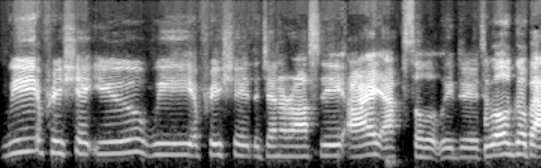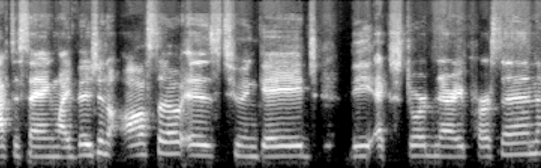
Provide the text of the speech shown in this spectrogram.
we appreciate you. We appreciate the generosity. I absolutely do. We'll go back to saying my vision also is to engage the extraordinary person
